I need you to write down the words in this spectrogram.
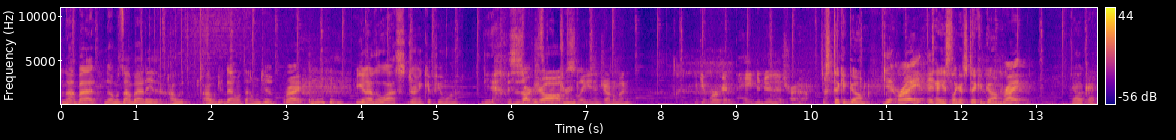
Not bad. That one's not bad either. I would I would get down with that one too. Right. You can have the last drink if you want to. Yeah. This is our good jobs, drink. ladies and gentlemen. We get, we're getting paid to do this right now. A stick of gum. Yeah, right. It- Tastes like a stick of gum. right. Okay.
